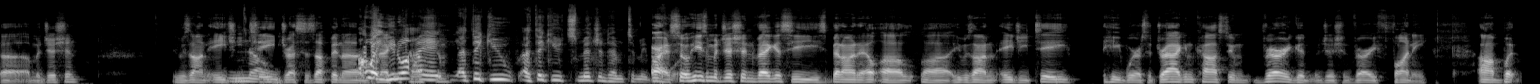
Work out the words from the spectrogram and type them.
uh, a magician. He was on AGT. No. He dresses up in a. Oh wait, you know what? I. I think you I think you mentioned him to me. All Before. right, so he's a magician in Vegas. He's been on uh, uh he was on AGT. He wears a dragon costume. Very good magician, very funny. Um, but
